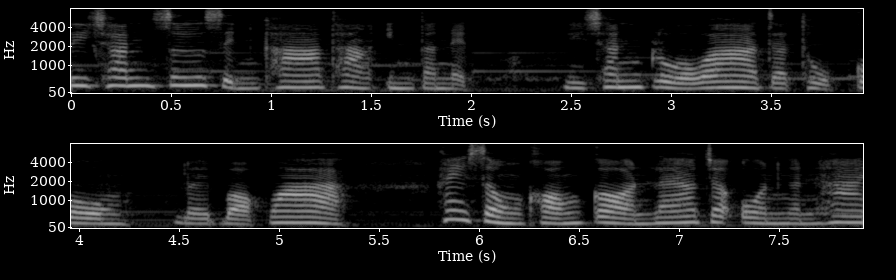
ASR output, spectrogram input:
ดิฉันซื้อสินค้าทางอินเทอร์เน็ต ดิฉันกลัวว่าจะถูกโกง เลยบอกว่า ให้ส่งของก่อนแล้วจะโอนเงินให้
